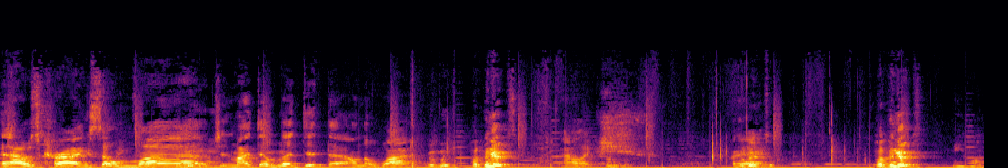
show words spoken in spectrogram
and I was crying so much. And my dumb butt did that. I don't know why. Remember? Hungers. I like. Shh. Okay. Roberto. Hungers. Mijo,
